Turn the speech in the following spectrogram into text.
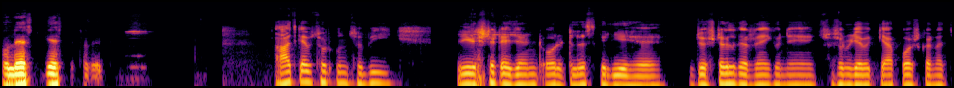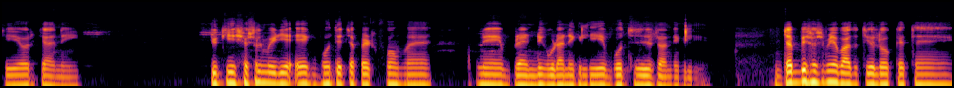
सो लेस्ट गेस्ट स्टार्टेड आज का एपिसोड उन सभी रियल एस्टेट एजेंट और रिटेलर्स के लिए है, जो स्ट्रगल कर रहे हैं कि उन्हें सोशल मीडिया पे क्या पोस्ट करना चाहिए और क्या नहीं। क्योंकि सोशल मीडिया एक बहुत ही अच्छा प्लेटफॉर्म है अपने ब्रांडिंग बढ़ाने के लिए, बहुत चीज़ें जुटाने के लिए। जब भी सोशल मीडिया बात होती है, लोग कहते हैं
